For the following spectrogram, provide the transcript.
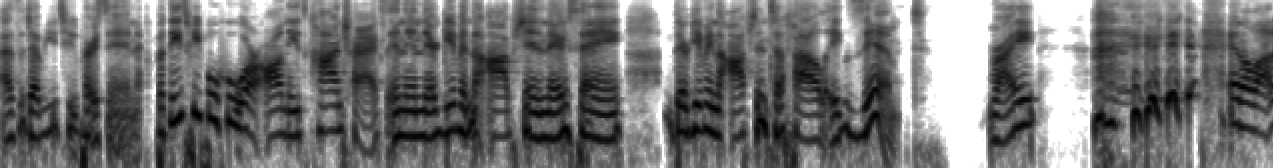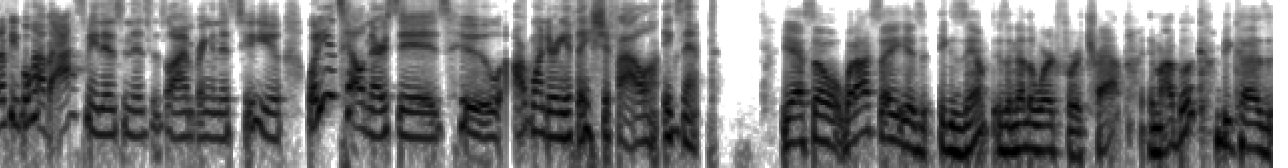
as a W 2 person. But these people who are on these contracts and then they're given the option, they're saying they're giving the option to file exempt, right? and a lot of people have asked me this, and this is why I'm bringing this to you. What do you tell nurses who are wondering if they should file exempt? Yeah, so what I say is exempt is another word for a trap in my book because,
